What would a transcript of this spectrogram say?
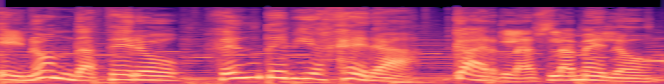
En Onda Cero, gente viajera. Carlas Lamelo.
